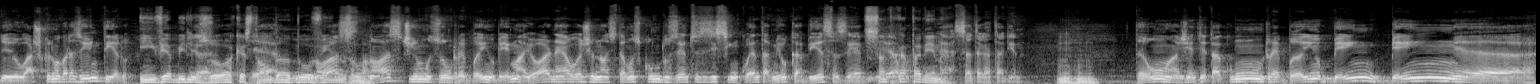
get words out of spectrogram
eu acho que no Brasil inteiro. inviabilizou é, a questão é, da, do ovinos lá. Nós tínhamos um rebanho bem maior, né? Hoje nós estamos com 250 mil cabeças. É, Santa Catarina. É, Santa Catarina. Uhum. Então a gente está com um rebanho bem, bem é,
